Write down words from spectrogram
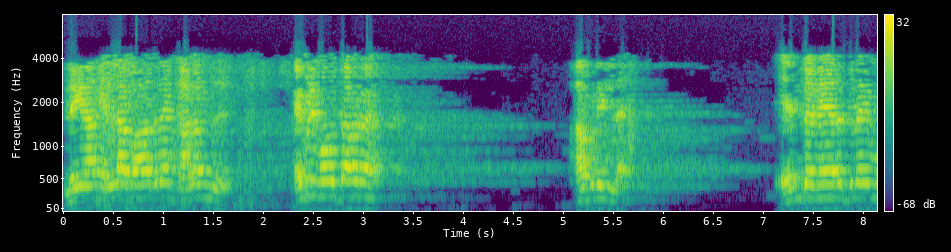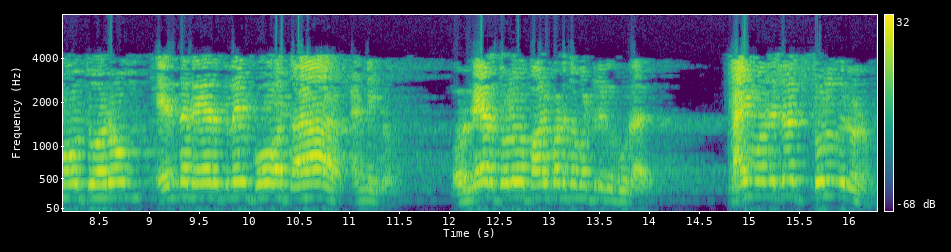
இன்னைக்கு நாங்க எல்லா பாவத்திலையும் கலந்து. எப்படி மௌத்தாவற அப்படி இல்ல. எந்த நேரத்திலையும் மௌத்து வரும் எந்த நேரத்திலையும் போக தயார் அன்னைக்கும். ஒரு நேர தொழுக பால்படுத்தப்பட்டிருக்க கூடாது டைம் வந்துட்டு தொழுதுடணும்.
